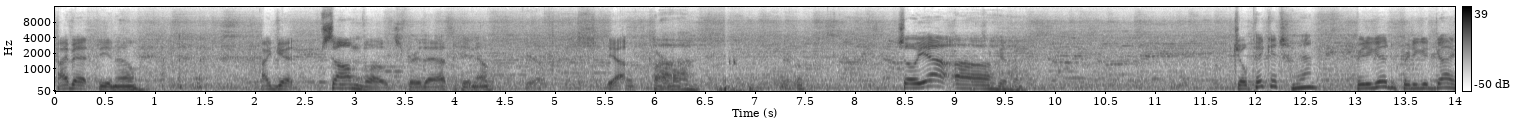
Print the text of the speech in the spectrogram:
I bet you know. I get some votes for that, you know. Yeah. Uh, so yeah, uh. Joe Pickett, man, pretty good, pretty good guy.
